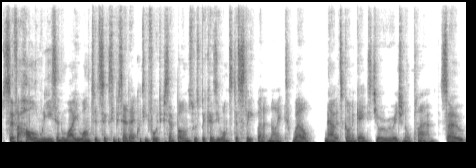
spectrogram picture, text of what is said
So if the whole reason why you wanted 60% equity, 40% bonds was because you wanted to sleep well at night, well, now it's gone against your original plan. So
